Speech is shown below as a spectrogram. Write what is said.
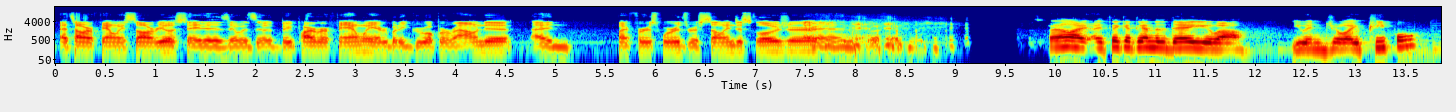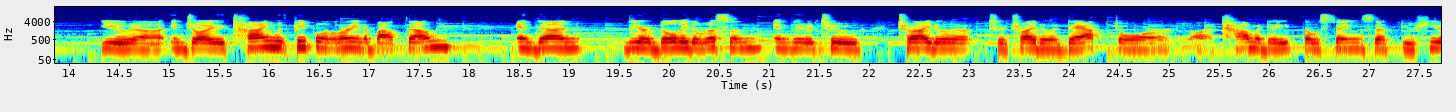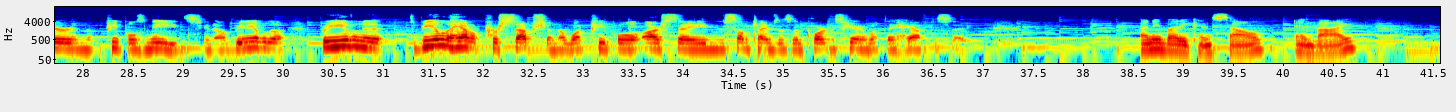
that's how our family saw real estate is. It was a big part of our family. Everybody grew up around it. I, my first words were selling disclosure and. well, I, I, think at the end of the day, you uh, you enjoy people, you uh, enjoy time with people and learning about them, and then your ability to listen and to, to try to uh, to try to adapt or uh, accommodate those things that you hear in people's needs. You know, being able to be able to to be able to have a perception of what people are saying sometimes as important as hearing what they have to say. Anybody can sell and buy,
